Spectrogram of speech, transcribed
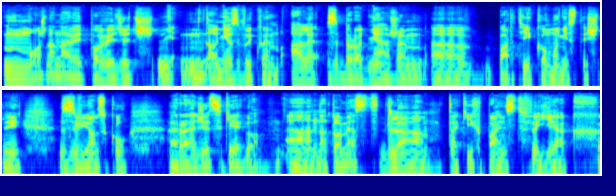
można nawet powiedzieć, nie, no niezwykłym, ale zbrodniarzem partii komunistycznej Związku Radzieckiego. Natomiast dla takich państw jak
